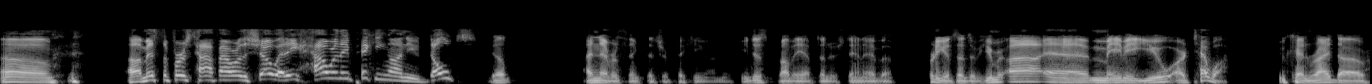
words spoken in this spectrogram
um, uh, missed the first half hour of the show, Eddy. How are they picking on you, dolts? Yep. I never think that you're picking on me. You just probably have to understand I have a pretty good sense of humor. Uh, uh maybe you are Tewa. You can ride the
